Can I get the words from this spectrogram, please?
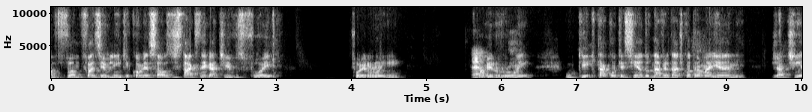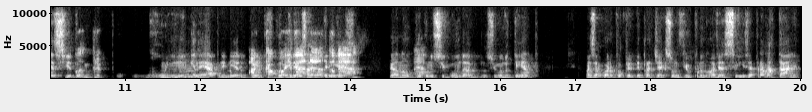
vamos fazer o link e começar os destaques negativos. Foi, foi ruim, hein? É. Foi ruim. O que está acontecendo? Na verdade, contra Miami já tinha sido ruim, né? A primeiro tempo. Acabou enganando, né? Enganou um é. pouco no segundo, no segundo tempo. Mas agora, para perder para Jacksonville por 9 a 6 é para matar, né?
